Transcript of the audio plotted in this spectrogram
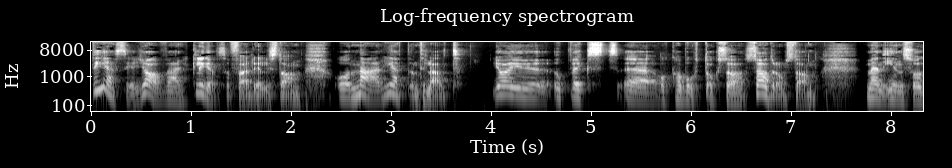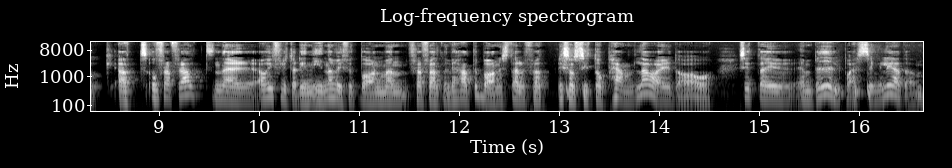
Det ser jag verkligen som fördel i stan. Och närheten till allt. Jag är ju uppväxt eh, och har bott också söder om stan. Men insåg att, och framförallt när, ja vi flyttade in innan vi fick barn, men framförallt när vi hade barn istället för att liksom sitta och pendla varje dag och sitta i en bil på Essingeleden.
